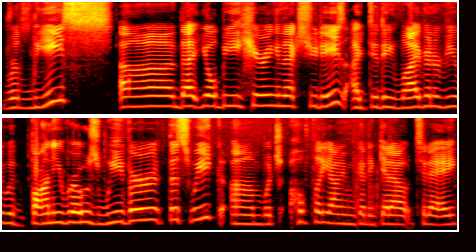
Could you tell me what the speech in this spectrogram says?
release uh, that you'll be hearing in the next few days. I did a live interview with Bonnie Rose Weaver this week, um, which hopefully I'm going to get out today.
